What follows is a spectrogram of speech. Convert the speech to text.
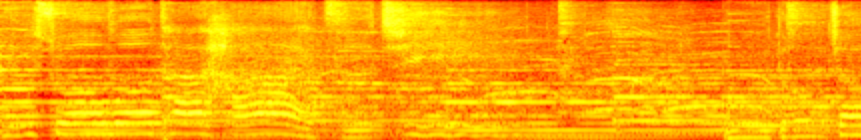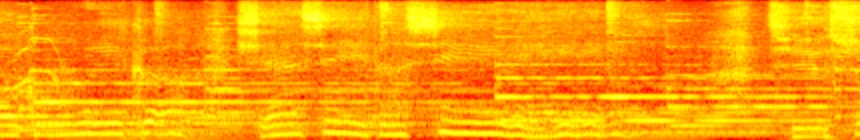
你说我太孩子气。懂照顾一颗纤细的心，其实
